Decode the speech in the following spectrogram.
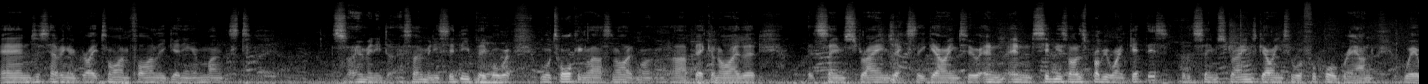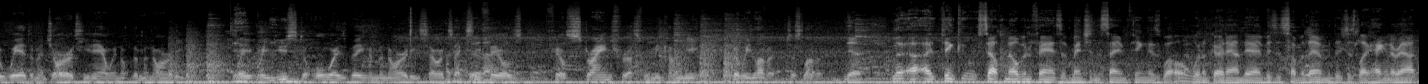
and just having a great time finally getting amongst so many so many Sydney people. We, we were talking last night, uh, Beck and I, that it seems strange actually going to, and, and Sydney siders probably won't get this, but it seems strange going to a football ground where we're the majority now, we're not the minority. We, we're used to always being the minority, so it actually feels feels strange for us when we come here, but we love it, just love it. Yeah, I think South Melbourne fans have mentioned the same thing as well. When I go down there and visit some of them, they're just like hanging around.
